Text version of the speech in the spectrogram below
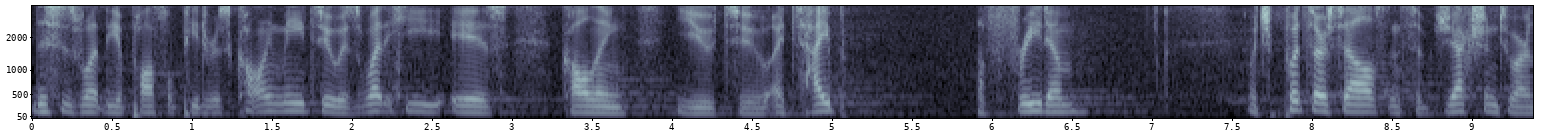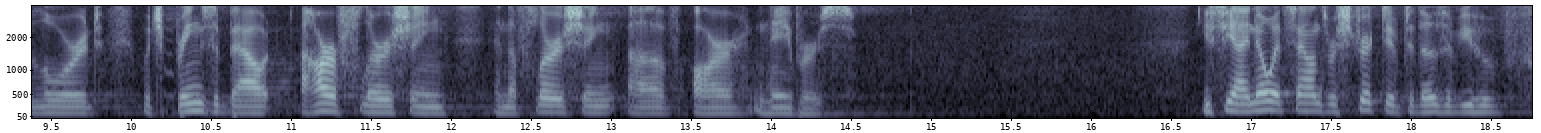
This is what the Apostle Peter is calling me to, is what he is calling you to a type of freedom which puts ourselves in subjection to our Lord, which brings about our flourishing and the flourishing of our neighbors. You see, I know it sounds restrictive to those of you who've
